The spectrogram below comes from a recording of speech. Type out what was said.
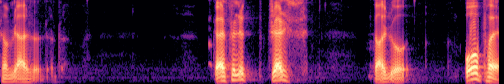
سمجھا جاتا تھا کیتھولک چرچ کا جو پوپ ہے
